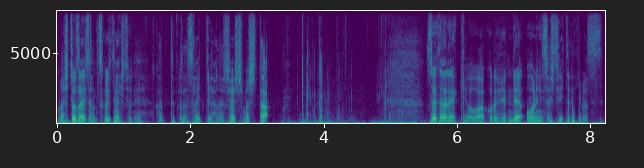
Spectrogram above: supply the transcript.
まあ、人財産作りたい人ね、買ってくださいっていう話をしました。それではね、今日はこの辺で終わりにさせていただきます。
